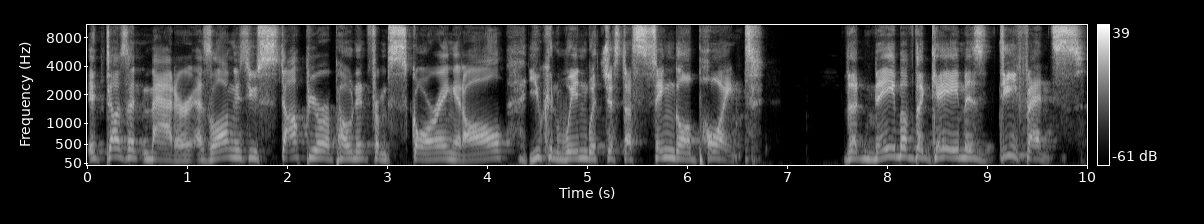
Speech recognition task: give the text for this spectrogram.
It doesn't matter. As long as you stop your opponent from scoring at all, you can win with just a single point. The name of the game is defense.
